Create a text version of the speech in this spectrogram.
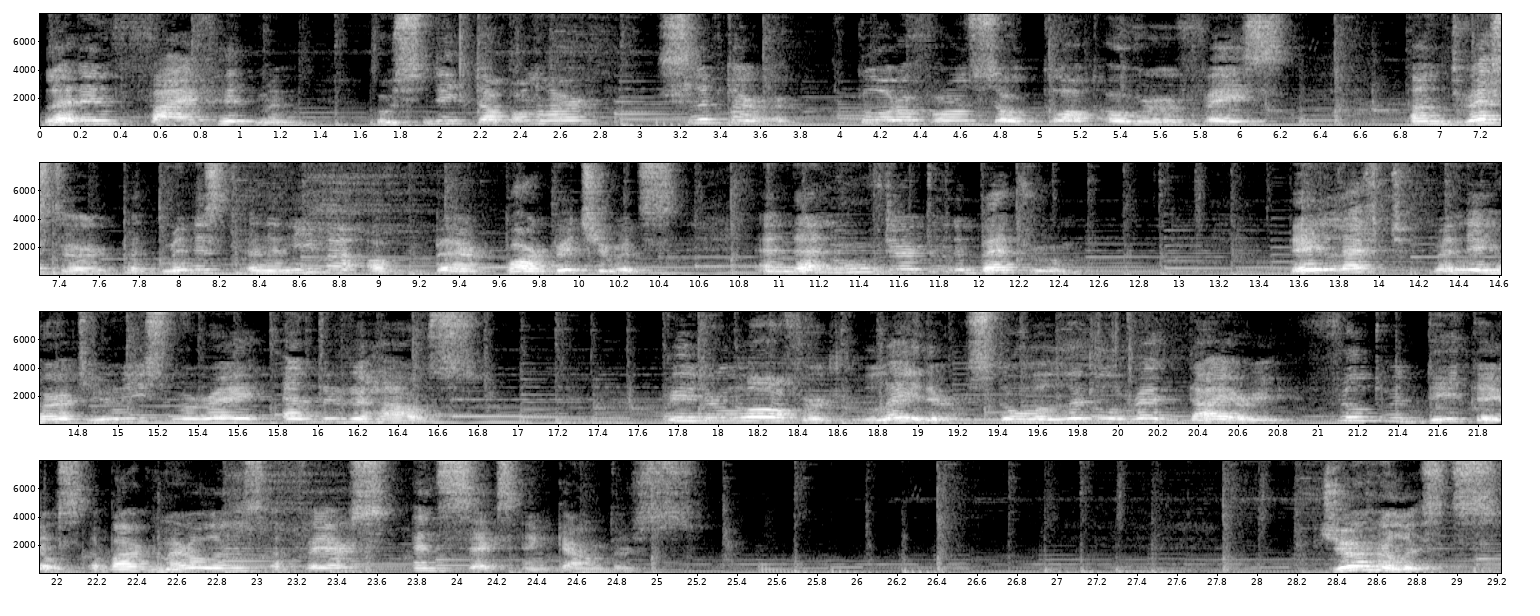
let in five hitmen who sneaked up on her, slipped her a chloroform-soaked cloth over her face, undressed her, administered an enema of barbiturates, and then moved her to the bedroom. They left when they heard Eunice Murray enter the house. Peter Lawford later stole a little red diary filled with details about Marilyn's affairs and sex encounters. Journalists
